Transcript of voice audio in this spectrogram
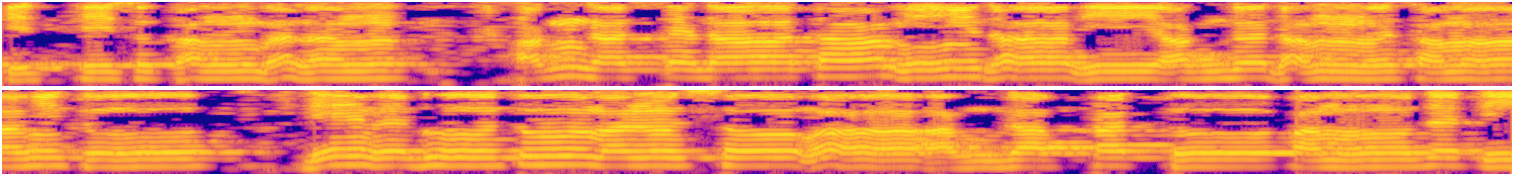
කිත්ති සුඛං බලං. අංගස්ස දාතා මේධාවි අංග ධම්ම සමාහිතෝ. දේව භූතු මනුස්සෝ වා අංගප්පත්තෝ පමෝදති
